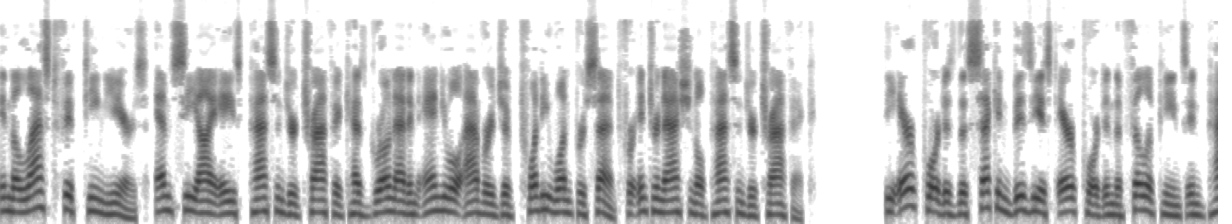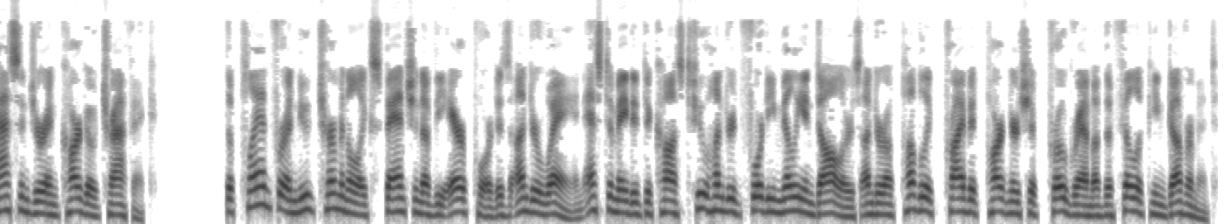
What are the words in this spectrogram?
In the last 15 years, MCIA's passenger traffic has grown at an annual average of 21% for international passenger traffic. The airport is the second busiest airport in the Philippines in passenger and cargo traffic. The plan for a new terminal expansion of the airport is underway and estimated to cost $240 million under a public-private partnership program of the Philippine government.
